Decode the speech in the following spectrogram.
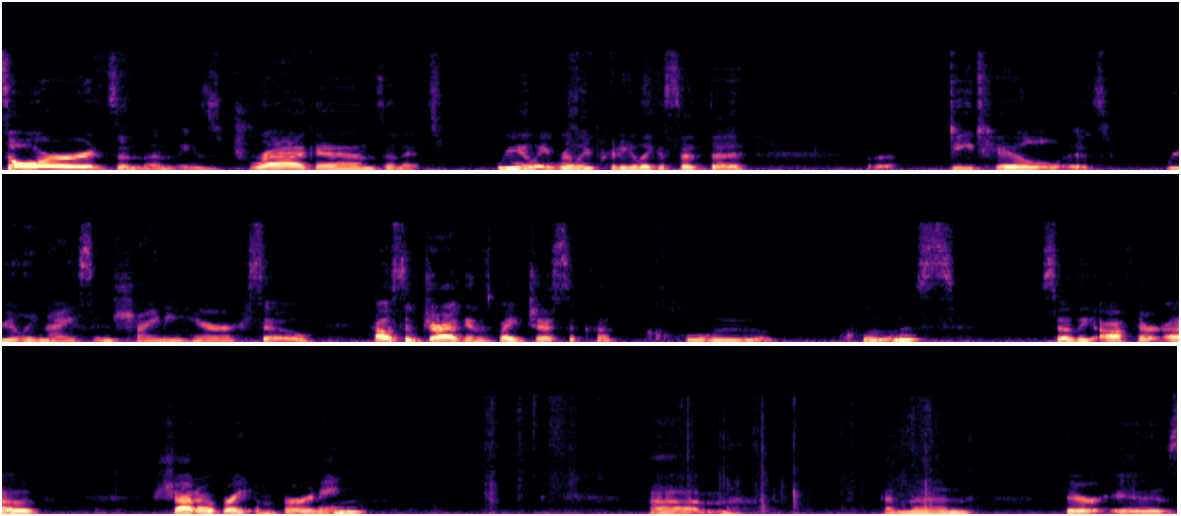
swords and then these dragons and it's really, really pretty. Like I said, the, the detail is really nice and shiny here. So House of Dragons by Jessica Clue, Cluess. So the author of Shadow, Bright, and Burning. Um, and then there is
